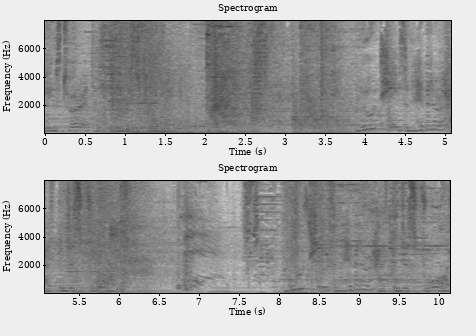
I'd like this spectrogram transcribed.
Team's turret has been destroyed. Blue team's inhibitor has been destroyed. Blue team's inhibitor has been destroyed.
